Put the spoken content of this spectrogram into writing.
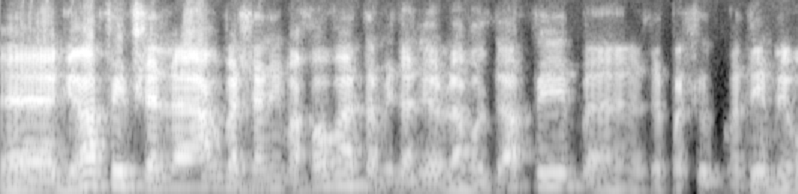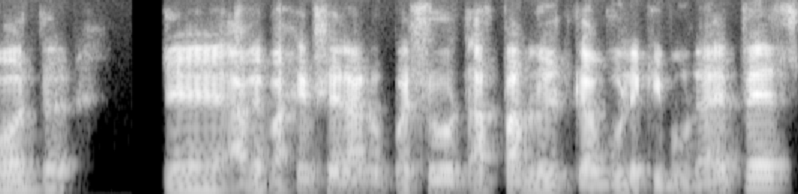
אה, גרפים של ארבע שנים אחורה, תמיד אני אוהב להראות גרפים, אה, זה פשוט מדהים לראות אה, שהרווחים שלנו פשוט אף פעם לא התקרבו לכיוון האפס.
